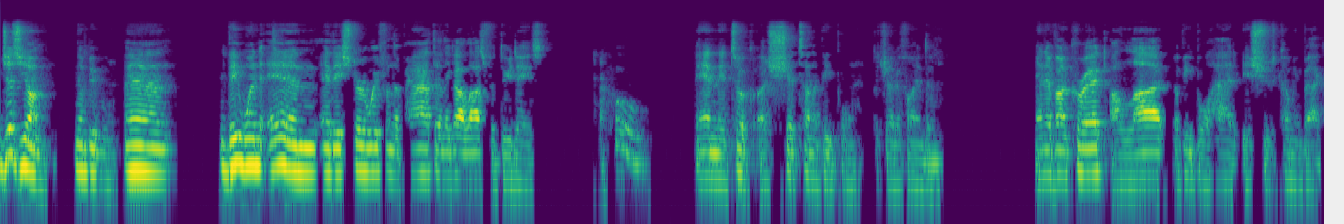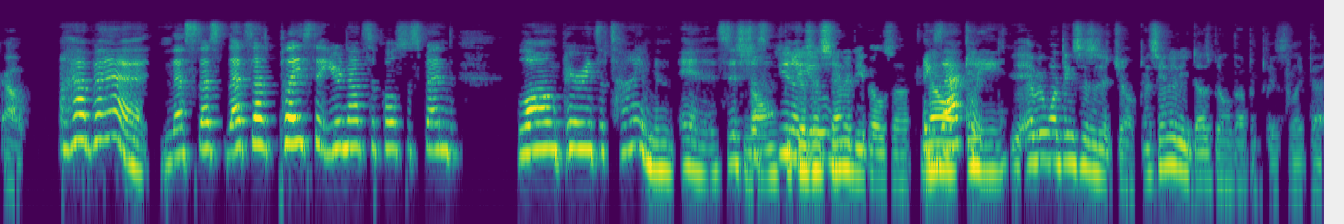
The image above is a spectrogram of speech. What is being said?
just young, young people, and they went in and they strayed away from the path and they got lost for three days. Oh. And it took a shit ton of people to try to find him. And if I'm correct, a lot of people had issues coming back out. How bad? That's that's that's a place that you're not supposed to spend long periods of time in. in. It's it's just no, you know because you insanity builds up. Exactly. it- everyone thinks this is a joke. Insanity does build up in places like that.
